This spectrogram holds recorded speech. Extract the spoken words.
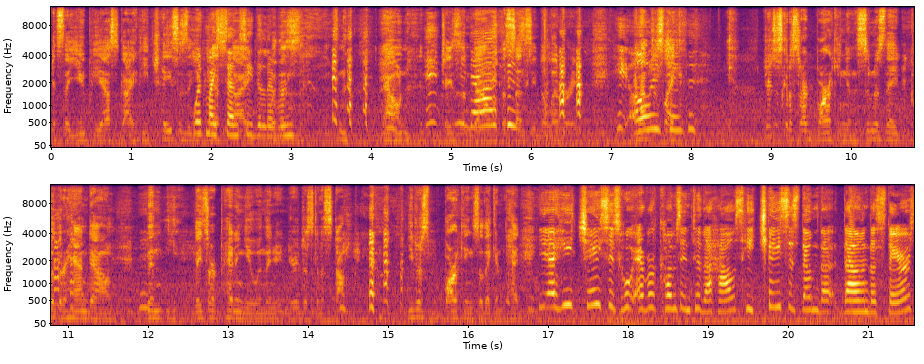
it's the UPS guy, and he chases the With my UPS guy Scentsy with delivery. down, he chases He him down with the does. Scentsy delivery. he And I'm always like, chases you're just gonna start barking, and as soon as they put their hand down, then he, they start petting you, and then you're- you're just gonna stop. you're just barking so they can pet you. yeah he chases whoever comes into the house he chases them the, down the stairs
